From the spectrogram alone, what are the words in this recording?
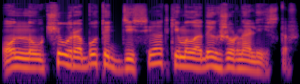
Он научил работать десятки молодых журналистов.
